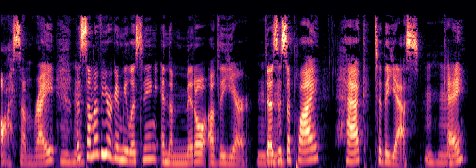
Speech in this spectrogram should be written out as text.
awesome, right? Mm-hmm. But some of you are going to be listening in the middle of the year. Does mm-hmm. this apply? Heck to the yes. Mm-hmm. Okay.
